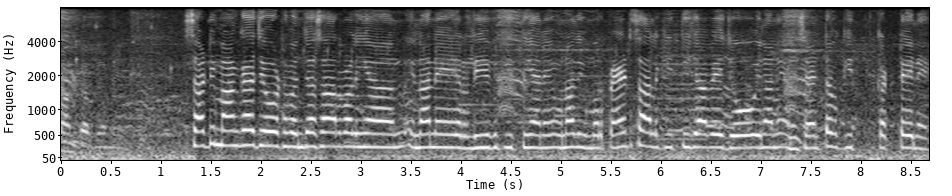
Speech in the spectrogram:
ਮੰਗ ਕਰਦੇ ਹੋ ਮੇਨ ਸਾਡੀ ਮੰਗ ਹੈ ਜੋ 58 ਸਾਲ ਵਾਲੀਆਂ ਇਹਨਾਂ ਨੇ ਰਿਲੀਵ ਕੀਤੀਆਂ ਨੇ, ਉਹਨਾਂ ਦੀ ਉਮਰ 65 ਸਾਲ ਕੀਤੀ ਜਾਵੇ, ਜੋ ਇਹਨਾਂ ਨੇ ਇਨਸੈਂਟਿਵ ਕੱਟੇ ਨੇ,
